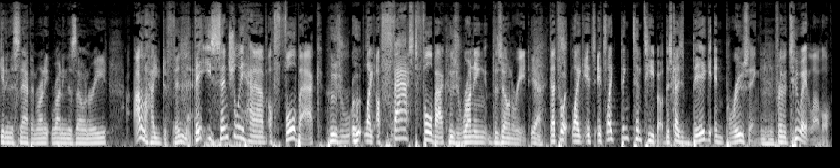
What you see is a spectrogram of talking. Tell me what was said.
getting the snap and running running the zone read. I don't know how you defend that. They essentially have a fullback who's who, like a fast fullback who's running the zone read. Yeah. that's what like it's it's like think Tim Tebow. This guy's big and bruising for the two eight level,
